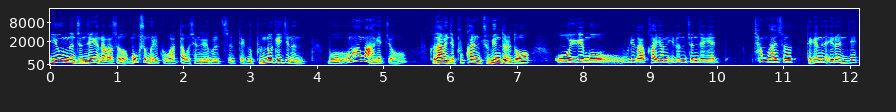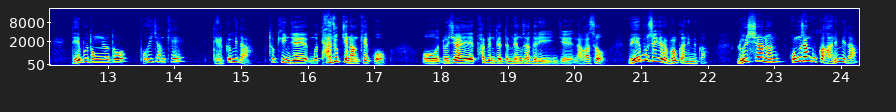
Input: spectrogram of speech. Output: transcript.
이유 없는 전쟁에 나가서 목숨을 잃고 왔다고 생각해 봤을 때 그 분노 게이지는 뭐 어마어마하겠죠. 그 다음에 이제 북한 주민들도 오, 이게 뭐 우리가 과연 이런 전쟁에 참가해서 되겠느냐 이런 이제 내부 동료도 보이지 않게 될 겁니다. 특히 이제 뭐 다 죽진 않겠고 어, 러시아에 파병됐던 병사들이 이제 나가서 외부 세계를 볼 거 아닙니까? 러시아는 공산국가가 아닙니다.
